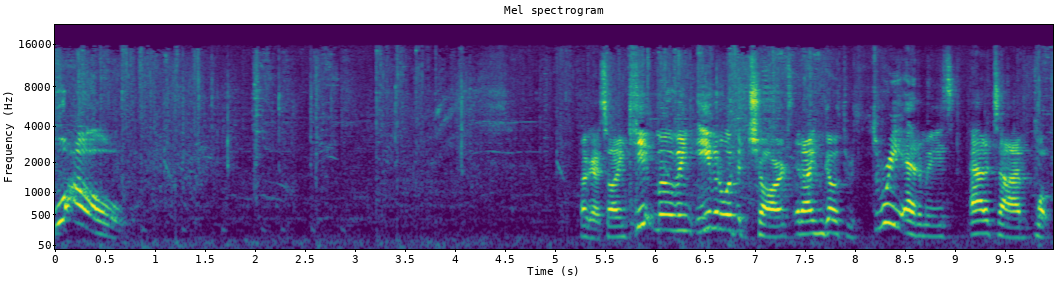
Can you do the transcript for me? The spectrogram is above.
Whoa! Okay, so I can keep moving even with it charge, and I can go through three enemies at a time. Whoa.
